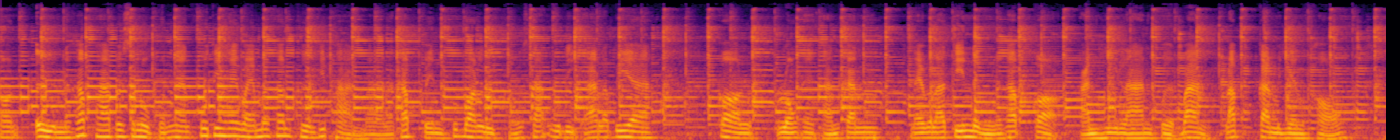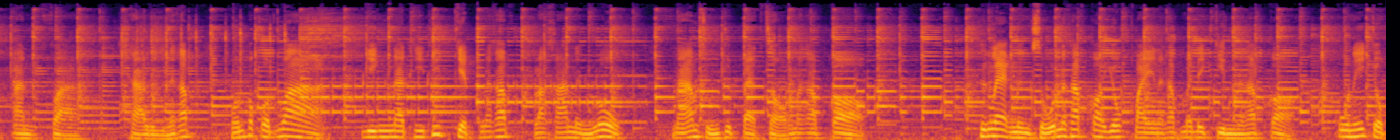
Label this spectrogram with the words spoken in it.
ก่อนอื่นนะครับพาไปสรุปผลงานผู้ที่ให้ไว้เมื่อค่ำคืนที่ผ่านมานะครับ เป็นฟุตบอลลีกของซาอุดิอาระเบีย ก็ลงแข่งขันกันในเวลาตีหนึ่งนะครับ ก็อันฮีลานเปิดบ้านรับการมาเยือนของอันฟาชาลีนะครับ ผลปรากฏว่ายิงนาทีที่ 7 นะครับ ราคา 1 ลูก น้ำ 0.82 นะครับ ก็ครึ่งแรก 1-0 นะครับ ก็ยกไปนะครับ ไม่ได้กินนะครับ ก็ คู่นี้จบ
